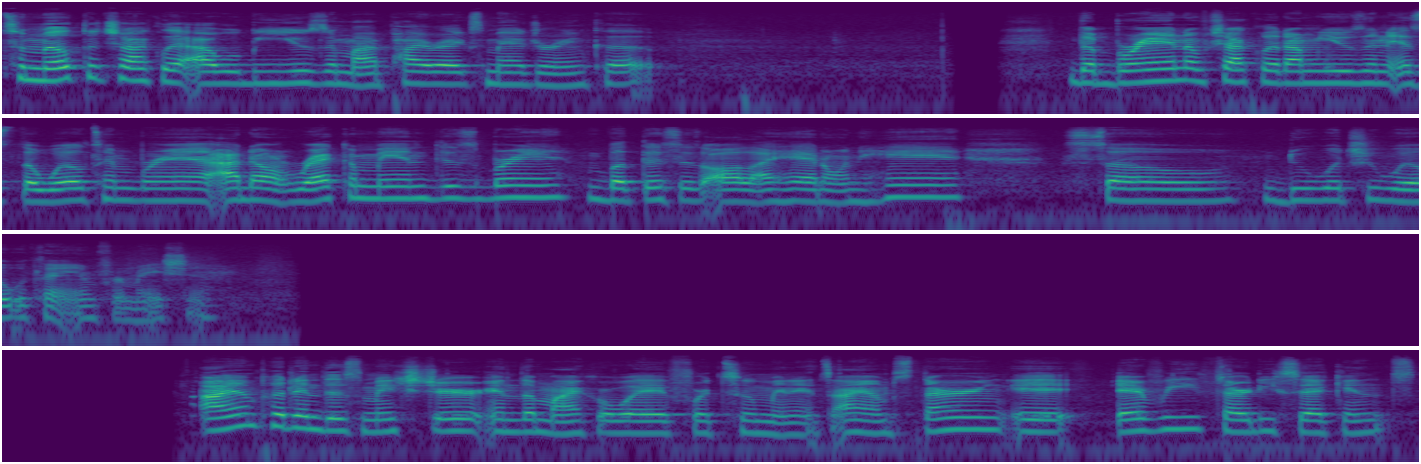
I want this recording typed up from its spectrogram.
To melt the chocolate, I will be using my Pyrex measuring cup. The brand of chocolate I'm using is the Wilton brand. I don't recommend this brand, but this is all I had on hand. So do what you will with that information. I am putting this mixture in the microwave for two minutes. I am stirring it every 30 seconds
